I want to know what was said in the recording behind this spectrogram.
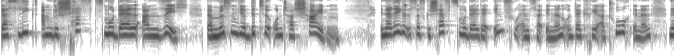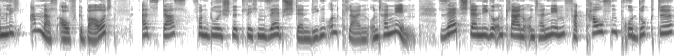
Das liegt am Geschäftsmodell an sich. Da müssen wir bitte unterscheiden. In der Regel ist das Geschäftsmodell der InfluencerInnen und der KreatorInnen nämlich anders aufgebaut als das von durchschnittlichen Selbstständigen und kleinen Unternehmen. Selbstständige und kleine Unternehmen verkaufen Produkte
